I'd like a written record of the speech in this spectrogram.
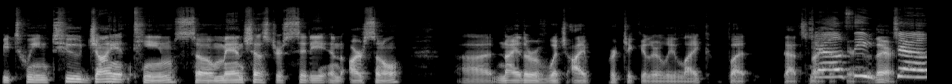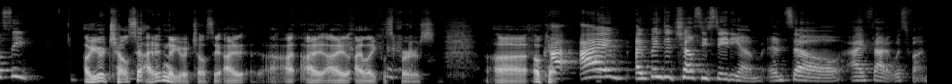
between two giant teams. So Manchester City and Arsenal. Uh, neither of which I particularly like, but that's not Chelsea, there. Chelsea. Oh, you're Chelsea. I didn't know you were Chelsea. I I I, I, like the Spurs. Uh, okay. I, I've I've been to Chelsea Stadium, and so I thought it was fun.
